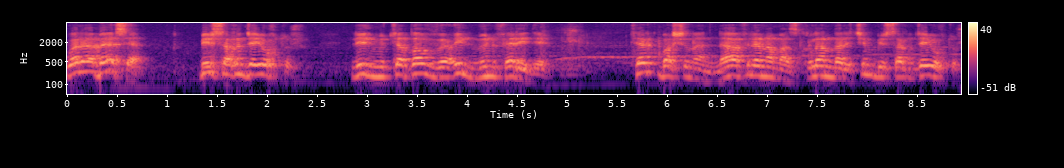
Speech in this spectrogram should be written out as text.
Ve la be'se bir sakınca yoktur. Lil mütedavvi'il münferidi tek başına nafile namaz kılanlar için bir sakınca yoktur.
